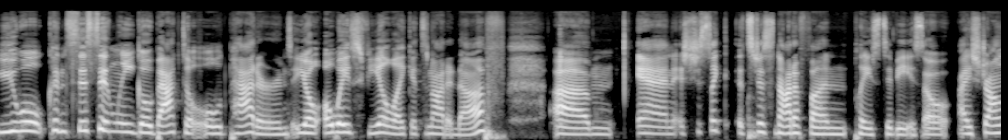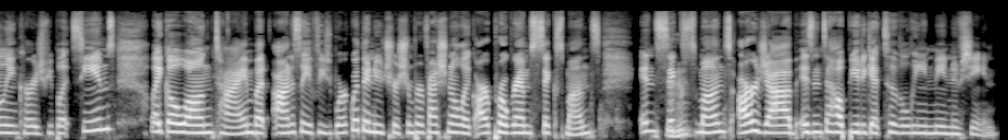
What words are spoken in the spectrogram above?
you will consistently go back to old patterns you'll always feel like it's not enough um and it's just like it's just not a fun place to be so i strongly encourage people it seems like a long time but honestly if you work with a nutrition professional like our program six months in 6 mm-hmm. months our job isn't to help you to get to the lean mean machine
